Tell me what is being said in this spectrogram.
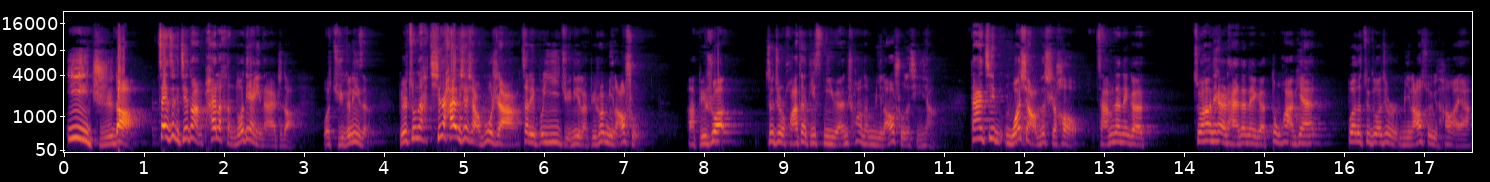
一直到在这个阶段拍了很多电影。大家知道，我举个例子，比如中间其实还有一些小故事啊，这里不一一举例了。比如说米老鼠啊，比如说这就是华特迪士尼原创的米老鼠的形象。大家记，我小的时候，咱们的那个中央电视台的那个动画片播的最多就是米老鼠与唐老鸭。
